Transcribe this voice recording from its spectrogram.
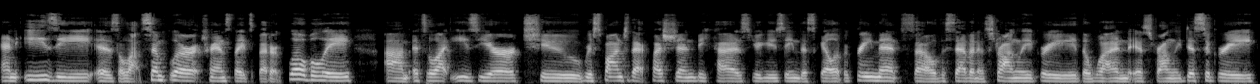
And easy is a lot simpler. It translates better globally. Um, it's a lot easier to respond to that question because you're using the scale of agreement. So the seven is strongly agree, the one is strongly disagree.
